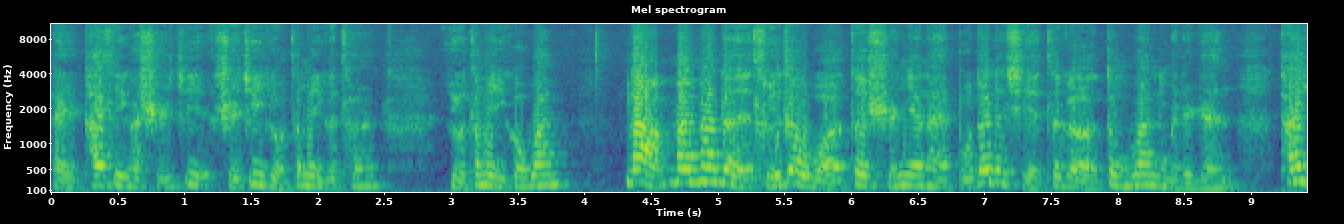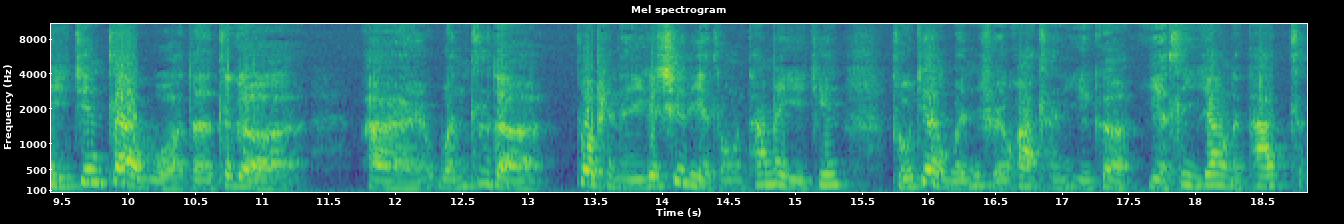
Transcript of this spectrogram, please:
哎，它是一个实际实际有这么一个村，有这么一个湾。那慢慢的，随着我这十年来不断的写这个邓湾里面的人，他已经在我的这个呃文字的。作品的一个系列中，他们已经逐渐文学化成一个，也是一样的，它成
